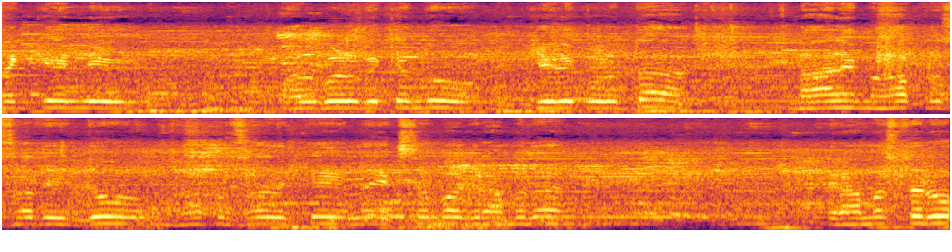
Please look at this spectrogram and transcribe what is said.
ಸಂಖ್ಯೆಯಲ್ಲಿ ಪಾಲ್ಗೊಳ್ಳಬೇಕೆಂದು ಕೇಳಿಕೊಳ್ಳುತ್ತಾ ನಾಳೆ ಮಹಾಪ್ರಸಾದ ಇದ್ದು ಮಹಾಪ್ರಸಾದಕ್ಕೆ ಎಲ್ಲ ಯಕ್ಷಂಬ ಗ್ರಾಮದ ಗ್ರಾಮಸ್ಥರು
